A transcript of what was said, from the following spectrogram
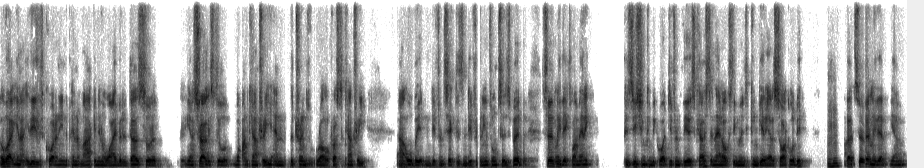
although, you know, it is quite an independent market in a way, but it does sort of, you know, Australia's still one country and the trends roll across the country, uh, albeit in different sectors and different influences. But certainly their climatic position can be quite different to the East Coast. And that obviously means it can get out of cycle a bit. Mm-hmm. But certainly the, you know,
